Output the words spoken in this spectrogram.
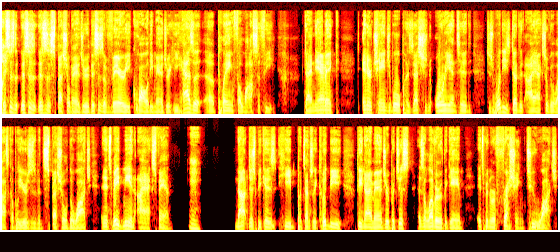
This is this is this is a special manager. This is a very quality manager. He has a, a playing philosophy, dynamic, interchangeable, possession oriented. Just what he's done at Ajax over the last couple years has been special to watch, and it's made me an Ajax fan. Mm. Not just because he potentially could be the United manager, but just as a lover of the game, it's been refreshing to watch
